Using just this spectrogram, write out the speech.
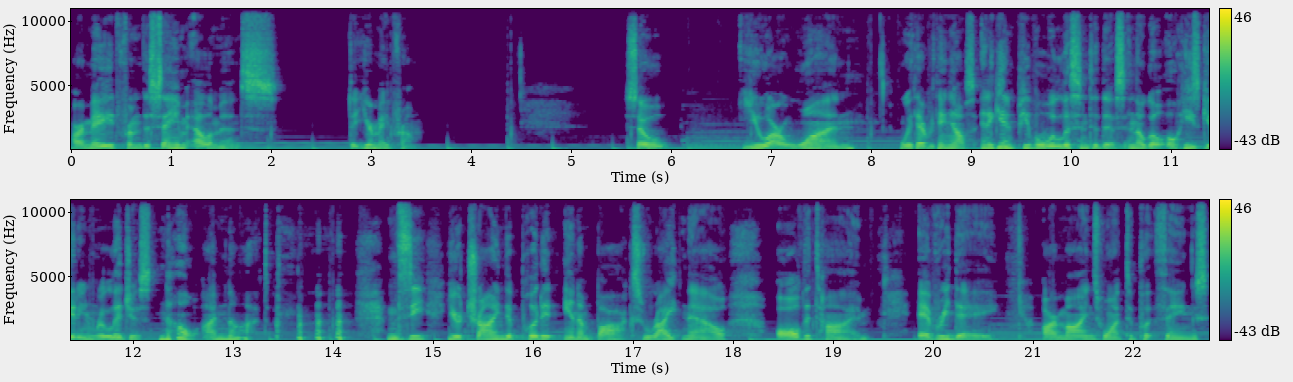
are made from the same elements that you're made from. So you are one with everything else. And again, people will listen to this and they'll go, oh, he's getting religious. No, I'm not. and see, you're trying to put it in a box right now, all the time, every day. Our minds want to put things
